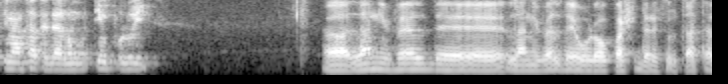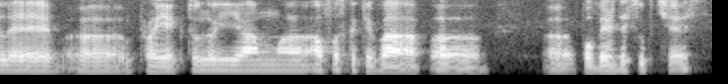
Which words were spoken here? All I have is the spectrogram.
finanțate de-a lungul timpului? Uh, la nivel de, la nivel de Europa și de rezultate ale uh, proiectului am, uh, au fost câteva uh, uh, povești de succes,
